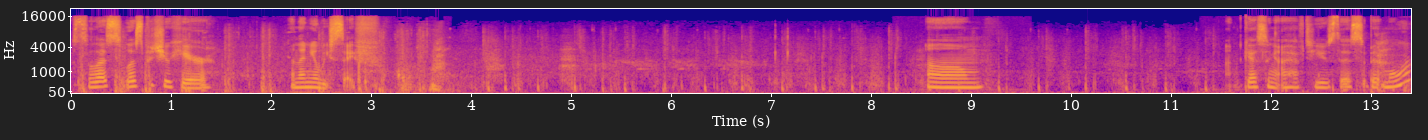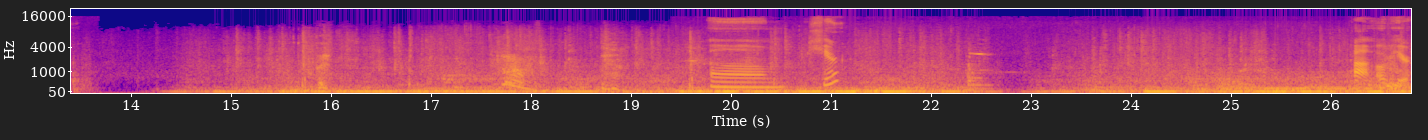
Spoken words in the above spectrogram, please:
So let's let's put you here, and then you'll be safe. Um, guessing I have to use this a bit more. Um, here? Ah, over here.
